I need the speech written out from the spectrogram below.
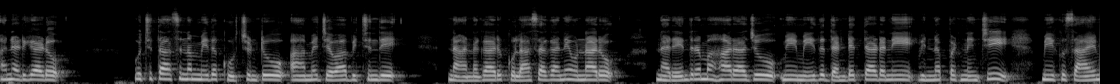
అని అడిగాడు. ఉచితాసనం మీద కూర్చుంటూ ఆమె జవాబిచ్చింది. నాన్నగారు కులాసాగానే ఉన్నారు. నరేంద్ర మహారాజు మీ మీద దండెత్తాడని విన్నప్పటి నుంచి మీకు సాయం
